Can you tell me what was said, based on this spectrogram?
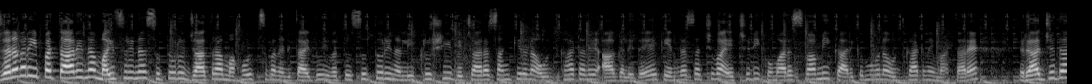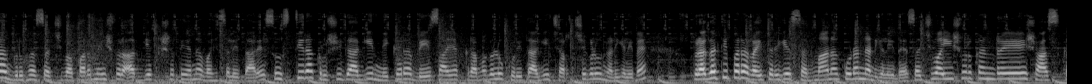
ಜನವರಿ ಇಪ್ಪತ್ತಾರರಿಂದ ಮೈಸೂರಿನ ಸುತ್ತೂರು ಜಾತ್ರಾ ಮಹೋತ್ಸವ ನಡೀತಾ ಇದ್ದು, ಇವತ್ತು ಸುತ್ತೂರಿನಲ್ಲಿ ಕೃಷಿ ವಿಚಾರ ಸಂಕಿರಣ ಉದ್ಘಾಟನೆ ಆಗಲಿದೆ. ಕೇಂದ್ರ ಸಚಿವ ಎಚ್ ಡಿ ಕುಮಾರಸ್ವಾಮಿ ಕಾರ್ಯಕ್ರಮವನ್ನು ಉದ್ಘಾಟನೆ ಮಾಡ್ತಾರೆ. ರಾಜ್ಯದ ಗೃಹ ಸಚಿವ ಪರಮೇಶ್ವರ್ ಅಧ್ಯಕ್ಷತೆಯನ್ನು ವಹಿಸಲಿದ್ದಾರೆ. ಸುಸ್ಥಿರ ಕೃಷಿಗಾಗಿ ನಿಖರ ಬೇಸಾಯ ಕ್ರಮಗಳು ಕುರಿತಾಗಿ ಚರ್ಚೆಗಳು ನಡೆಯಲಿವೆ. ಪ್ರಗತಿಪರ ರೈತರಿಗೆ ಸನ್ಮಾನ ಕೂಡ ನಡೆಯಲಿದೆ. ಸಚಿವ ಈಶ್ವರ್ ಖಂಡ್ರೆ, ಶಾಸಕ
